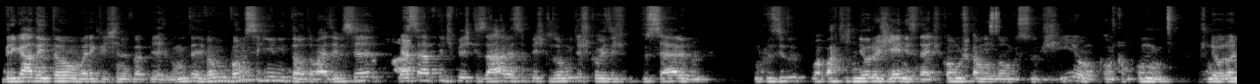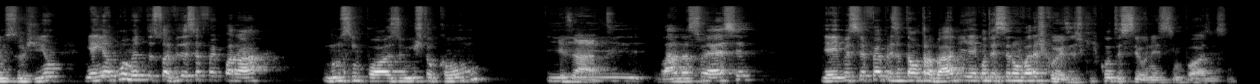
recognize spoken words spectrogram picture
Obrigado, então, Maria Cristina, pela pergunta. E vamos, vamos seguindo, então, Tomás. Aí você, nessa época de pesquisar, né, você pesquisou muitas coisas do cérebro, inclusive uma parte de neurogênese, né, de como os camundongos surgiam, como, como, os neurônios surgiam, e aí, em algum momento da sua vida você foi parar num simpósio em Estocolmo, e, Exato. lá na Suécia, e aí você foi apresentar um trabalho e aconteceram várias coisas. O que aconteceu nesse simpósio? Assim?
